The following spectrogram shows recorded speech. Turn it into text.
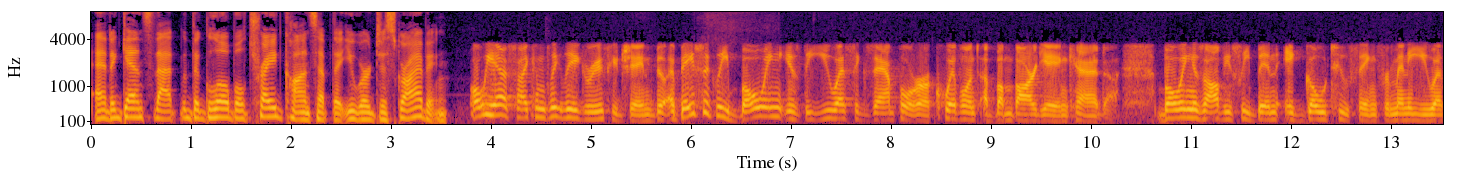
and against that the global trade concept that you were describing. Oh, yes, I completely agree with you, Jane. Basically, Boeing is the U.S. example or equivalent of Bombardier in Canada. Boeing has obviously been a go to thing for many U.S.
